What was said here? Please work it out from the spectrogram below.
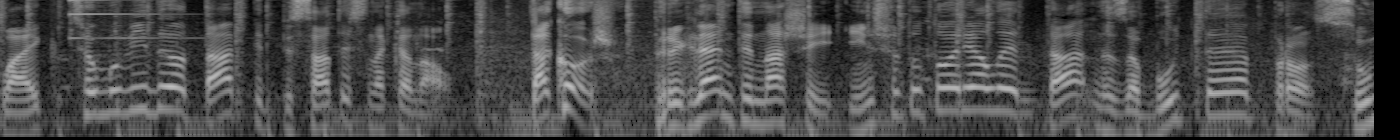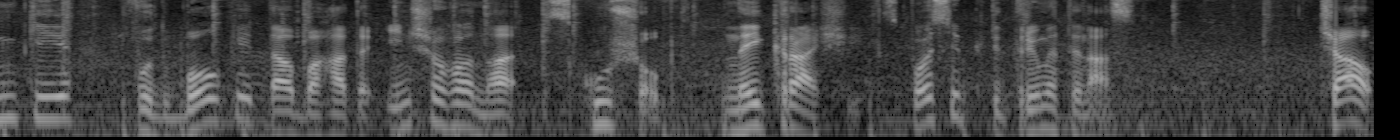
лайк цьому відео та підписатись на канал. Також перегляньте наші інші туторіали та не забудьте про сумки, футболки та багато іншого на SkuShop. Найкращий спосіб підтримати нас. Чао!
